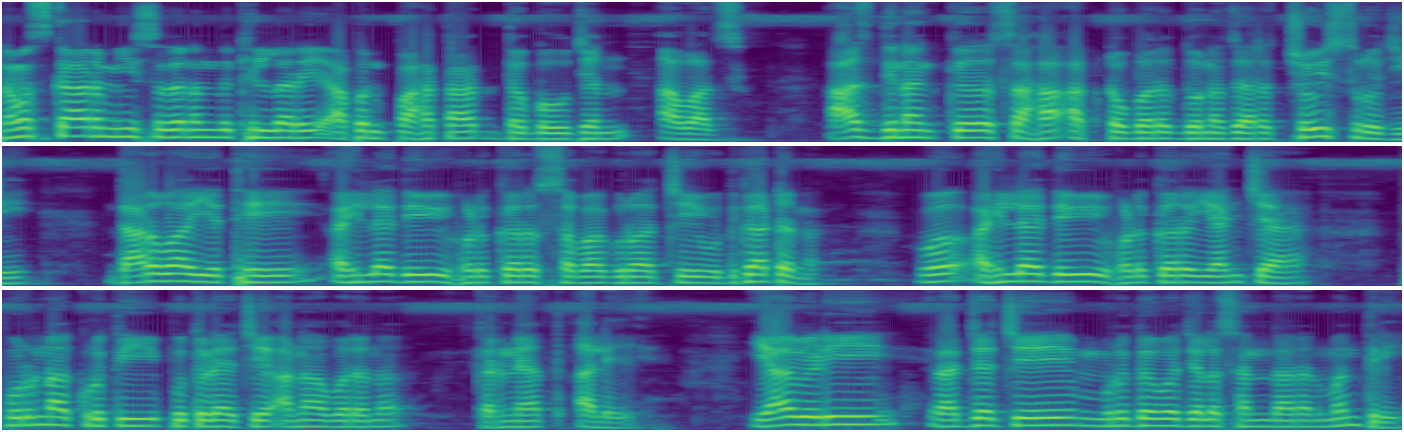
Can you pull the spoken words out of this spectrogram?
नमस्कार मी सदानंद खिल्लारे. आपण पाहतात द बहुजन आवाज. आज दिनांक सहा ऑक्टोबर दोन हजार चोवीस रोजी दारवा येथे अहिल्यादेवी होळकर सभागृहाचे उद्घाटन व अहिल्यादेवी होळकर यांच्या पूर्णाकृती पुतळ्याचे अनावरण करण्यात आले. यावेळी राज्याचे मृद व जलसंधारण मंत्री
